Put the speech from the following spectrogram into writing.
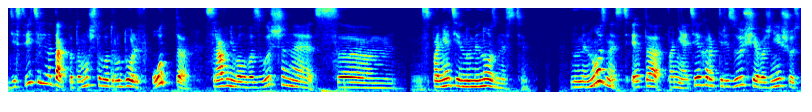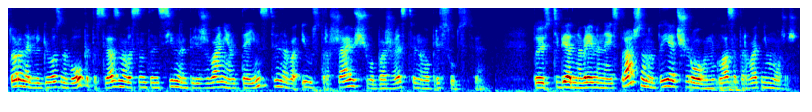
действительно так, потому что вот Рудольф Отто сравнивал возвышенное с, с понятием нуминозности – Нуминозность – это понятие, характеризующее важнейшую сторону религиозного опыта, связанного с интенсивным переживанием таинственного и устрашающего божественного присутствия. То есть тебе одновременно и страшно, но ты и очарован, и глаз оторвать не можешь.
